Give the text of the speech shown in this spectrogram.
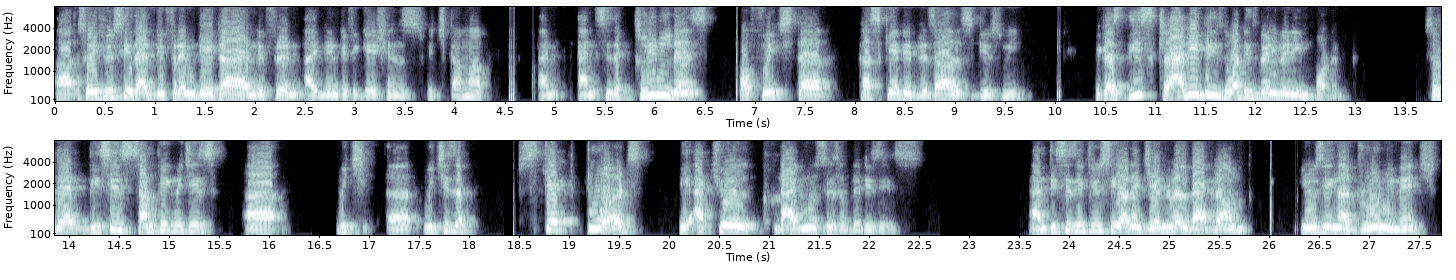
Uh, so if you see that different data and different identifications which come up and, and see the cleanliness of which the cascaded results gives me. Because this clarity is what is very, very important. So that this is something which is uh, which uh, which is a step towards the actual diagnosis of the disease. And this is if you see on a general background using a drone image.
